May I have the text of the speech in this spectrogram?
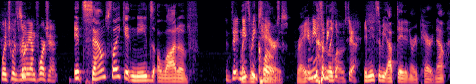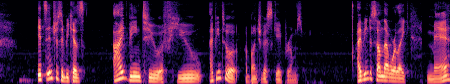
which was So- really unfortunate. It sounds like it needs a lot of It like, needs to be repairs, closed. right? It needs to be Like, closed. Yeah. it needs to be updated and repaired. Now, it's interesting because I've been to a few, I've been to a, a bunch of escape rooms. I've been to some that were like meh,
